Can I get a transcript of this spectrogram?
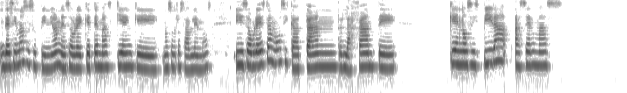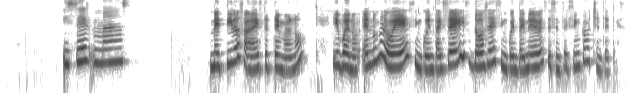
decirnos sus opiniones sobre qué temas quieren que nosotros hablemos y sobre esta música tan relajante que nos inspira a ser más y ser más Metidos a este tema, ¿no? Y bueno, el número es 56 12 59 65 83.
